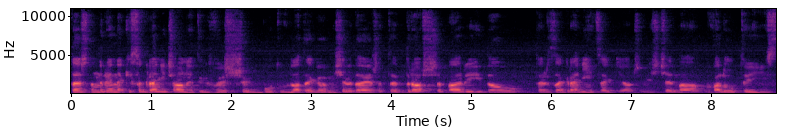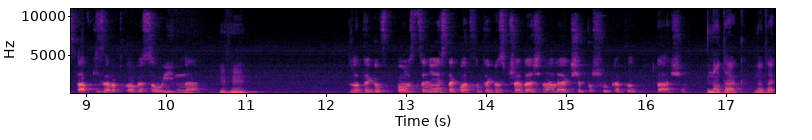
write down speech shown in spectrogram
też ten rynek jest ograniczony tych wyższych butów, dlatego mi się wydaje, że te droższe pary idą też za granicę, gdzie oczywiście no, waluty i stawki zarobkowe są inne. Mhm. Dlatego w Polsce nie jest tak łatwo tego sprzedać, no ale jak się poszuka, to da się. No tak, no tak.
